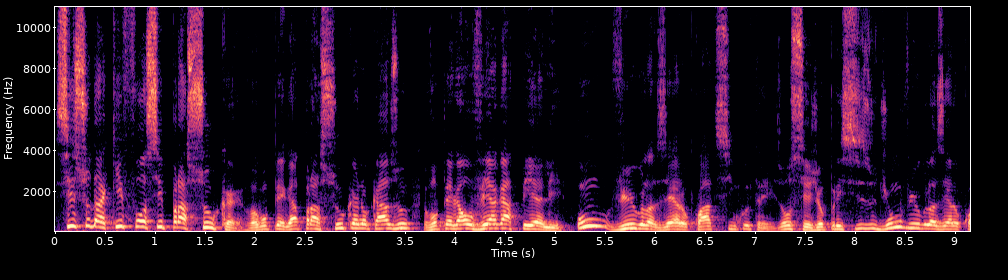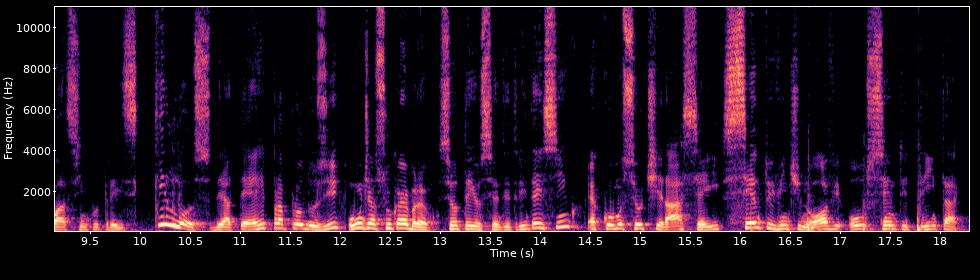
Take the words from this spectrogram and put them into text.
Se isso daqui fosse para açúcar, vamos pegar para açúcar, no caso, eu vou pegar o VHP ali, 1,0453. Ou seja, eu preciso de um 1,0453 quilos de ATR para produzir um de açúcar branco. Se eu tenho 135, é como se eu tirasse aí 129 ou 130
